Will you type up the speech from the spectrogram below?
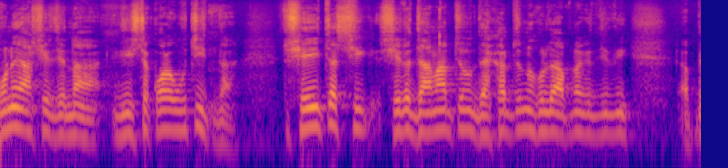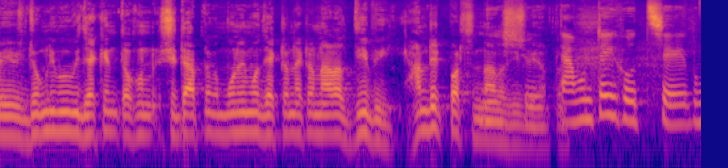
মনে আসে যে না জিনিসটা করা উচিত না। সেইটা সেটা জানার জন্য দেখার জন্য হলে আপনাকে যদি আপনি জঙ্গলি মুভি দেখেন তখন সেটা আপনাকে মনের মধ্যে একটা না একটা নাড়া দিবেই। হান্ড্রেড পার্সেন্ট নাড়া দিবে তেমনটাই হচ্ছে এবং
